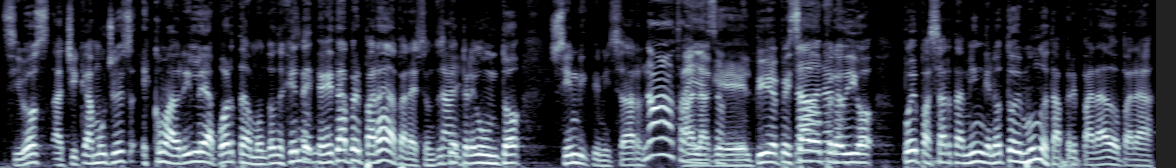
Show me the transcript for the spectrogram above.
Si vos achicás mucho eso, es como abrirle la puerta a un montón de gente, tenés que estar preparada para eso. Entonces Está te bien. pregunto, sin victimizar No, no, está a la eso. que el pibe pesado, No, pero digo, puede pasar también que no todo el mundo está preparado para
